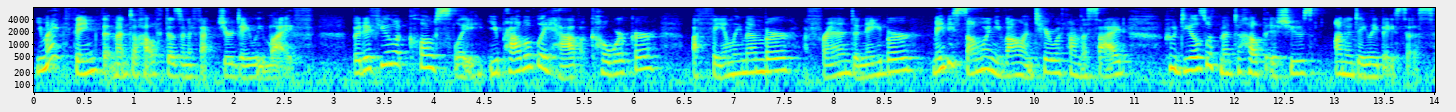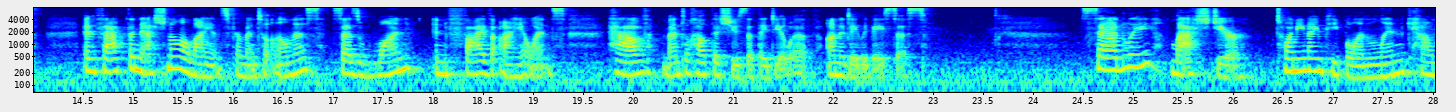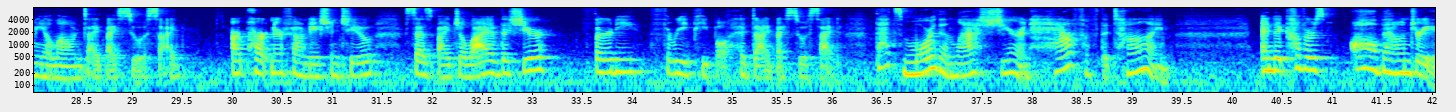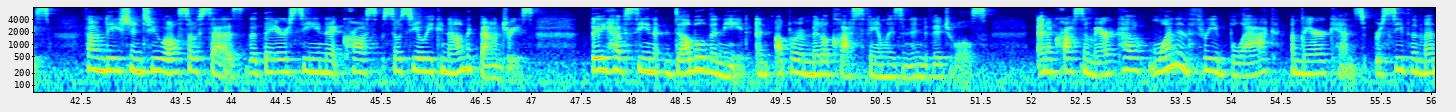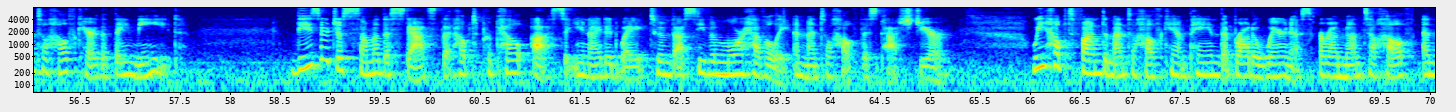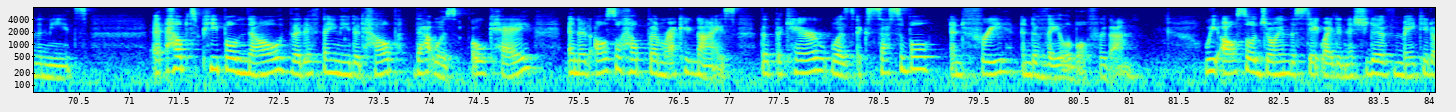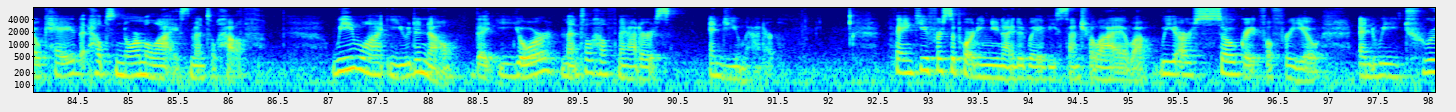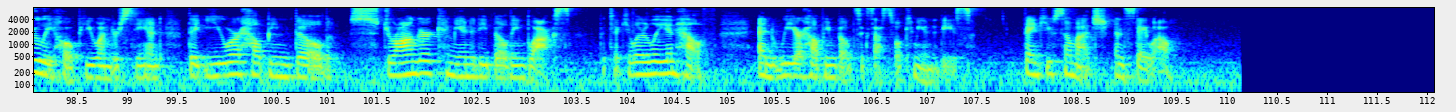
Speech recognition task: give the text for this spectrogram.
You might think that mental health doesn't affect your daily life, but if you look closely, you probably have a coworker, a family member, a friend, a neighbor, maybe someone you volunteer with on the side who deals with mental health issues on a daily basis. In fact, the National Alliance for Mental Illness says one in five Iowans have mental health issues that they deal with on a daily basis. Sadly, last year, 29 people in Linn County alone died by suicide. Our partner, Foundation 2, says by July of this year, 33 people had died by suicide. That's more than last year and half of the time. And it covers all boundaries. Foundation 2 also says that they are seeing it cross socioeconomic boundaries. They have seen double the need in upper and middle class families and individuals. And across America, one in three black Americans receive the mental health care that they need. These are just some of the stats that helped propel us at United Way to invest even more heavily in mental health this past year. We helped fund a mental health campaign that brought awareness around mental health and the needs. It helped people know that if they needed help, that was okay, and it also helped them recognize that the care was accessible and free and available for them. We also joined the statewide initiative Make It Okay that helps normalize mental health. We want you to know that your mental health matters and you matter. Thank you for supporting United Way of East Central Iowa. We are so grateful for you, and we truly hope you understand that you are helping build stronger community building blocks, particularly in health, and we are helping build successful communities. Thank you so much, and stay well.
